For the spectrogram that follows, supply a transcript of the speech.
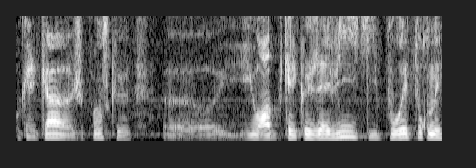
auquel cas, je pense qu'il euh, y aura quelques avis qui pourraient tourner.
